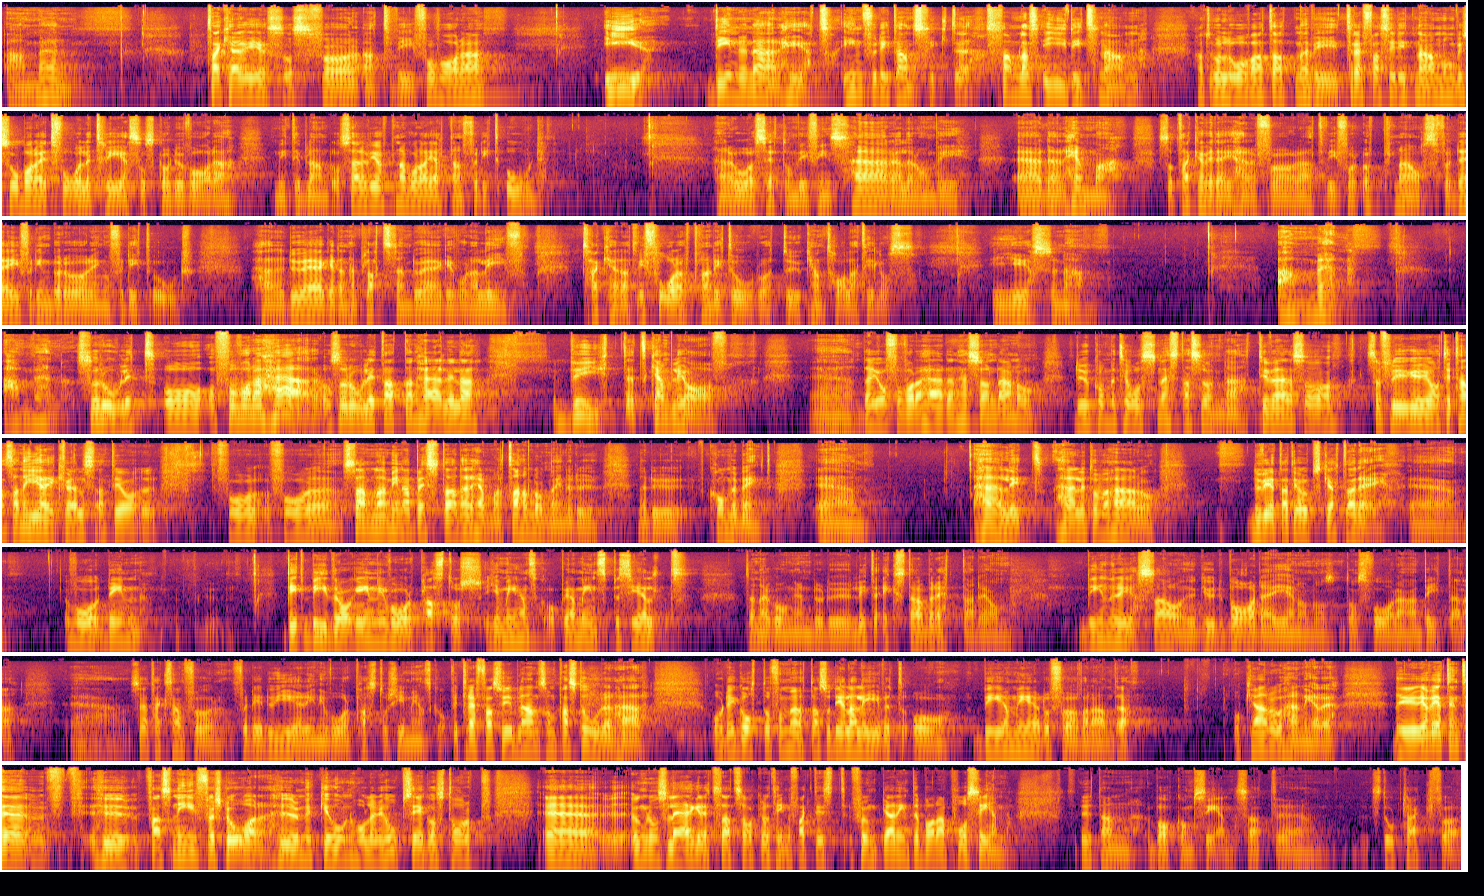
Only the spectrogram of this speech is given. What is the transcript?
Amen. Tack Herre Jesus för att vi får vara i din närhet, inför ditt ansikte, samlas i ditt namn. Att du har lovat att när vi träffas i ditt namn, om vi så bara är två eller tre, så ska du vara mitt ibland oss. Herre, vi öppnar våra hjärtan för ditt ord. Herre, oavsett om vi finns här eller om vi är där hemma, så tackar vi dig Herre för att vi får öppna oss för dig, för din beröring och för ditt ord. Herre, du äger den här platsen, du äger våra liv. Tack Herre att vi får öppna ditt ord och att du kan tala till oss. I Jesu namn. Amen. Amen. Så roligt att få vara här och så roligt att det här lilla bytet kan bli av. Eh, där jag får vara här den här söndagen och du kommer till oss nästa söndag. Tyvärr så, så flyger jag till Tanzania ikväll så att jag eh, får, får eh, samla mina bästa där hemma, ta hand om dig när du, när du kommer Bengt. Eh, härligt, härligt att vara här och du vet att jag uppskattar dig. Eh, vår, din, ditt bidrag in i vår pastorsgemenskap. Jag minns speciellt den här gången då du lite extra berättade om din resa och hur Gud bar dig genom de, de svåra bitarna. Eh, så jag är tacksam för, för det du ger in i vår pastorsgemenskap. Vi träffas ju ibland som pastorer här och det är gott att få mötas och dela livet och be med och för varandra. Och Karo här nere, är, jag vet inte hur pass ni förstår hur mycket hon håller ihop Segostorp eh, ungdomslägret så att saker och ting faktiskt funkar, inte bara på scen utan bakom scen. Så att, eh, stort tack för,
